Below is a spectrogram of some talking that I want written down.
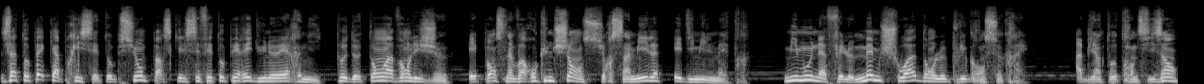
Zatopek a pris cette option parce qu'il s'est fait opérer d'une hernie peu de temps avant les Jeux et pense n'avoir aucune chance sur 5000 et 10 000 mètres. Mimoun a fait le même choix dans le plus grand secret. À bientôt 36 ans,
